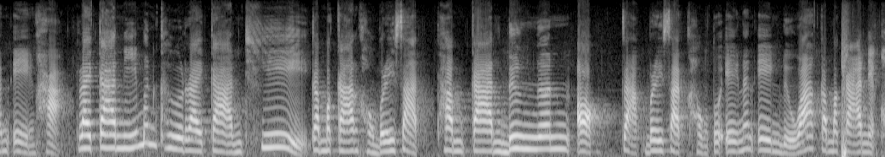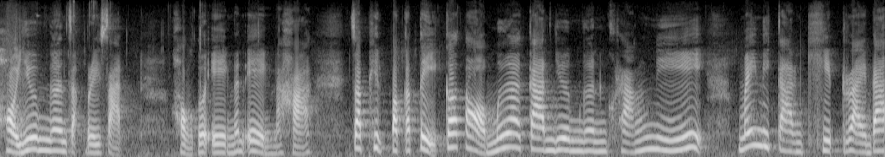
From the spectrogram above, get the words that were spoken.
นั่นเองค่ะ รายการนี้มันคือรายการที่กรรมการของบริษัททำการดึงเงินออกจากบริษัทของตัวเองนั่นเอง หรือว่ากรรมการเนี่ยขอยืมเงินจากบริษัท ของตัวเองนั่นเองนะคะ จะผิดปกติก็ต่อเมื่อการยืมเงินครั้งนี้ ไม่มีการคิดรายได้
